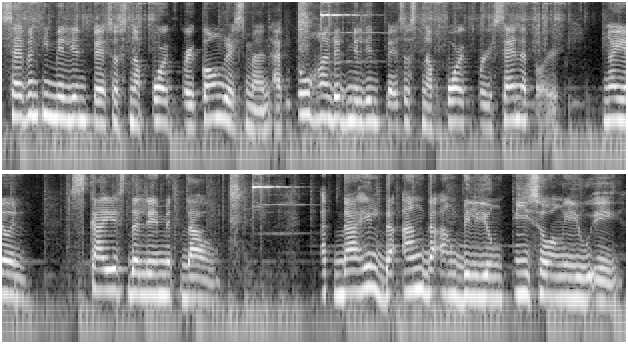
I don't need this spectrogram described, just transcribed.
70 million pesos na pork per congressman at 200 million pesos na pork per senator, ngayon, sky is the limit daw. At dahil daang-daang bilyong piso ang UA,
